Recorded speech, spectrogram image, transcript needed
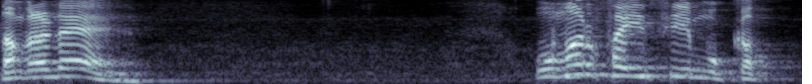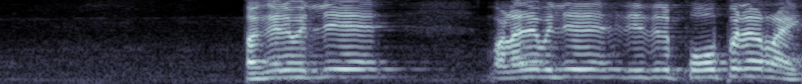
നമ്മളുടെ ഉമർ ഫൈസി മുക്കം. അങ്ങനെ വലിയ വളരെ വലിയ രീതിയിൽ പോപ്പുലറായി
